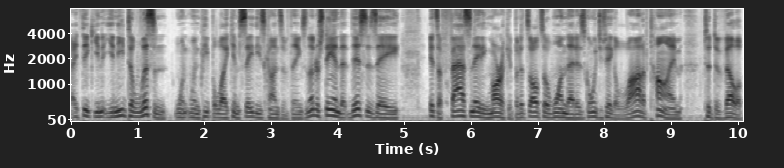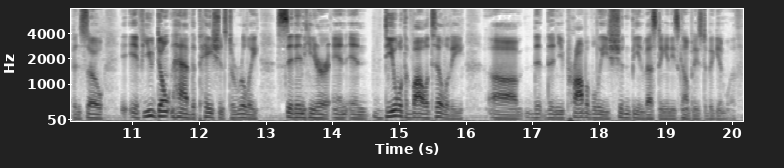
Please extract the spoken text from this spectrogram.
I think you you need to listen when when people like him say these kinds of things and understand that this is a it's a fascinating market, but it's also one that is going to take a lot of time to develop. And so, if you don't have the patience to really sit in here and, and deal with the volatility, um, th- then you probably shouldn't be investing in these companies to begin with.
